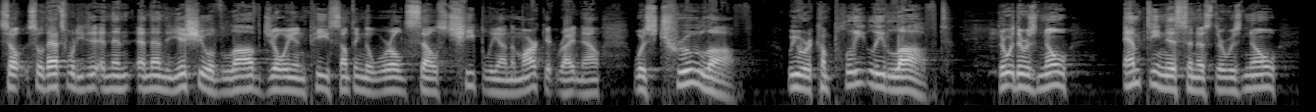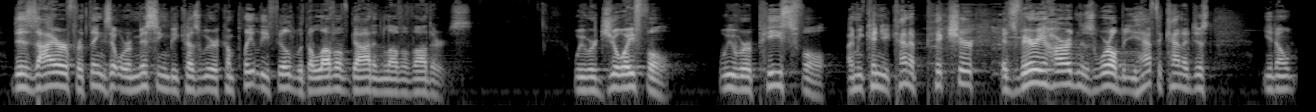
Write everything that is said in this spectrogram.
So, so that's what he did. And then, and then the issue of love, joy, and peace, something the world sells cheaply on the market right now, was true love. We were completely loved. There, there was no emptiness in us, there was no desire for things that were missing because we were completely filled with the love of God and love of others. We were joyful, we were peaceful. I mean, can you kind of picture? It's very hard in this world, but you have to kind of just, you know,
